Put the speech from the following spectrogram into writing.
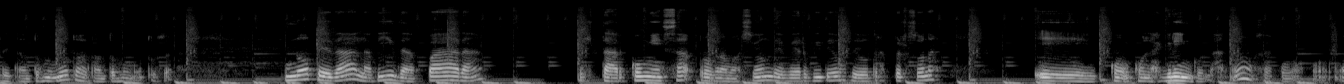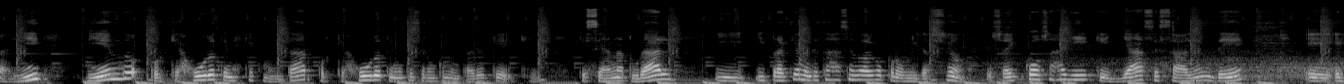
de tantos minutos a tantos minutos. no te da la vida para estar con esa programación de ver videos de otras personas eh, con, las gringolas, ¿no? O sea, como, ahí viendo, porque a juro tienes que comentar, porque a juro tiene que ser un comentario que, sea natural y, prácticamente estás haciendo algo por obligación. Entonces hay cosas allí que ya se salen de eh,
